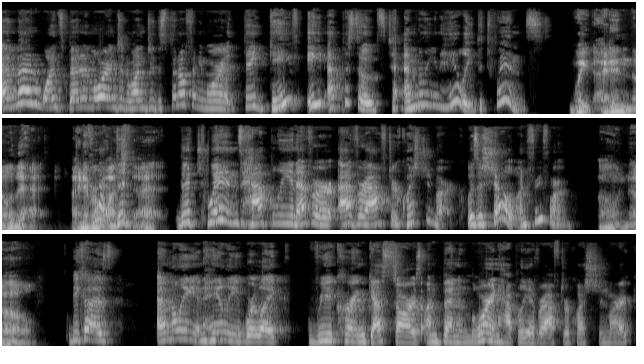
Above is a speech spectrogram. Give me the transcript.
And then once Ben and Lauren didn't want to do the spinoff anymore, they gave eight episodes to Emily and Haley, the twins. Wait, I didn't know that. I never yeah, watched the, that. The twins happily and ever ever after question mark was a show on Freeform. Oh no. Because Emily and Haley were like reoccurring guest stars on Ben and Lauren happily ever after question mark.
